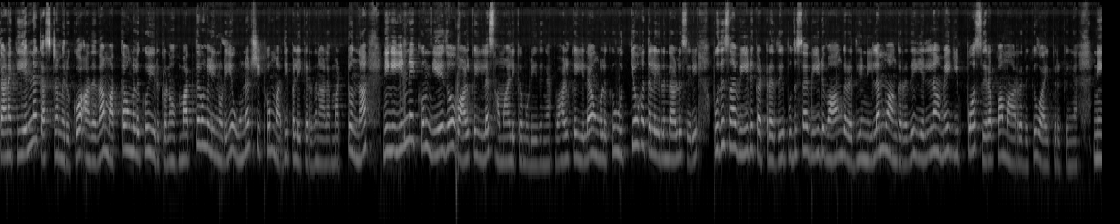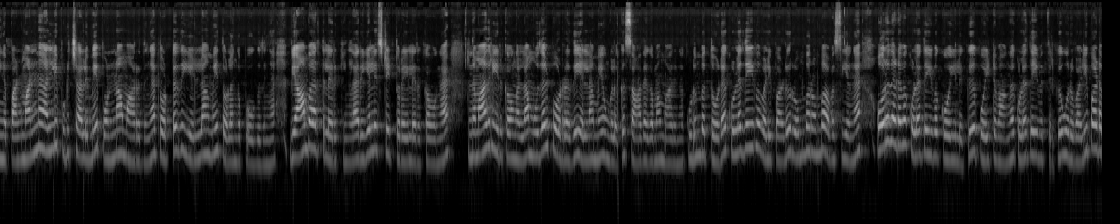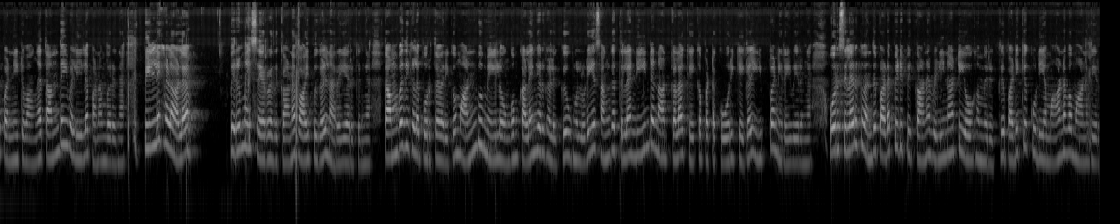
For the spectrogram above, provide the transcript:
தனக்கு என்ன கஷ்டம் இருக்கோ அதை தான் மற்றவங்களுக்கும் இருக்கணும். மற்றவங்களினுடைய உணர்ச்சிக்கும் மதிப்பளிக்கிறதுனால மட்டும்தான் நீங்கள் இன்றைக்கும் ஏதோ வாழ்க்கையில் சமாளிக்க முடியுதுங்க. வாழ்க்கையில் உங்களுக்கு உத்தியோகத்தில் இருந்தாலும் சரி புதுசாக வீடு கட்டுறது புதுசாக வீடு வாங்குறது நிலம் வாங்குறது எல்லாமே இப்போது சிறப்பாக மாறுறதுக்கு வாய்ப்பு இருக்குங்க. நீங்கள் பண் மண்ணை அள்ளி பிடிச்சாலுமே பொண்ணாக மாறுதுங்க. தொட்டது எல்லாமே தொலங்க போகுதுங்க. வியாபாரத்தில் இருக்கீங்களா? ரியல் எஸ்டேட் துறையில் இருக்கவங்க. இந்த மாதிரி இருக்கவங்கெல்லாம் முதல் போடுறது எல்லாமே உங்களுக்கு சாதகமாக மாறுங்க. குடும்பத்தோட குலதெய்வ வழிபாடு ரொம்ப ரொம்ப அவசியங்க. ஒரு தடவை குலதெய்வ கோயிலுக்கு போயிட்டு வாங்க. குலதெய்வத்திற்கு ஒரு வழிபாடை பண்ணிட்டு வாங்க. தந்தை வழியில் பணம் வருங்க. பிள்ளைகளால் பெருமை சேர்றதுக்கான வாய்ப்புகள் நிறைய இருக்குங்க. தம்பதிகளை பொறுத்த வரைக்கும் அன்பு மேலோங்கும். கலைஞர்களுக்கு உங்களுடைய சங்கத்தில் நீண்ட நாட்களாக கேட்கப்பட்ட கோரிக்கைகள் இப்போ நிறைவேறுங்க. ஒரு சிலருக்கு வந்து படப்பிடிப்புக்கான வெளிநாட்டு யோகம் இருக்குது படிக்கக்கூடிய மாணவ மாணவியர்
